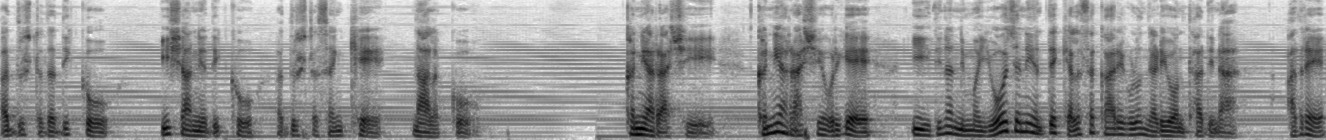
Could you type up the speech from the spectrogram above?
ಅದೃಷ್ಟದ ದಿಕ್ಕು, ಈಶಾನ್ಯ ದಿಕ್ಕು, ಅದೃಷ್ಟ ಸಂಖ್ಯೆ ನಾಲ್ಕು. ಕನ್ಯಾ ರಾಶಿ. ಕನ್ಯಾ ರಾಶಿಯವರಿಗೆ ಈ ದಿನ ನಿಮ್ಮ ಯೋಜನೆಯಂತೆ ಕೆಲಸ ಕಾರ್ಯಗಳು ನಡೆಯುವಂಥ ದಿನ. ಆದರೆ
